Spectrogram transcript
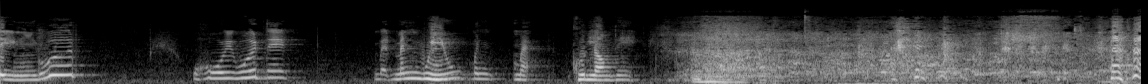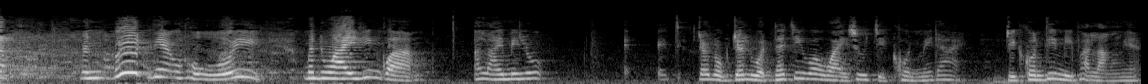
ดิ่งวืดโอ้โหยวืดนี่แบบมันหวิวมันแบบคุณลองดิมันบืดเนี่ยโอ้โหยมันไวยิ่งกว่า อะไรไม่รู้เอ่อจะหลบจะหลวดนะที่ว่าไวสู้จิตคนไม่ได้ จิตคนที่มีพลังเนี่ย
